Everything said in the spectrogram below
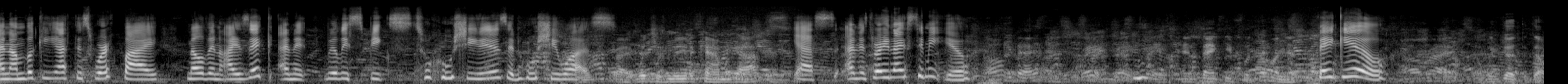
and I'm looking at this work by Melvin Isaac, and it really speaks to who she is and who she was. Right, which is me, the camera guy. Yes, and it's very nice to meet you. Okay, great, great, great. And thank you for doing this. Thank you. All right, so we're good to go.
